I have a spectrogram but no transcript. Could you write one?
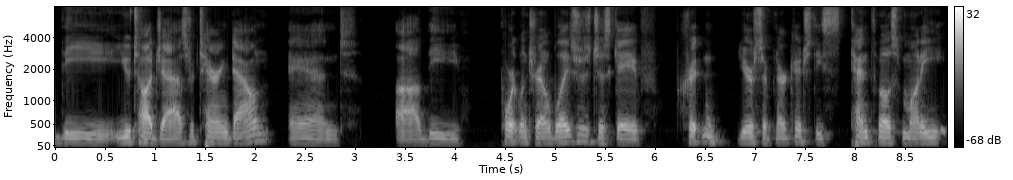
the Utah Jazz are tearing down, and uh, the Portland Trailblazers just gave Kriton Jusuf Nurkic the 10th most money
